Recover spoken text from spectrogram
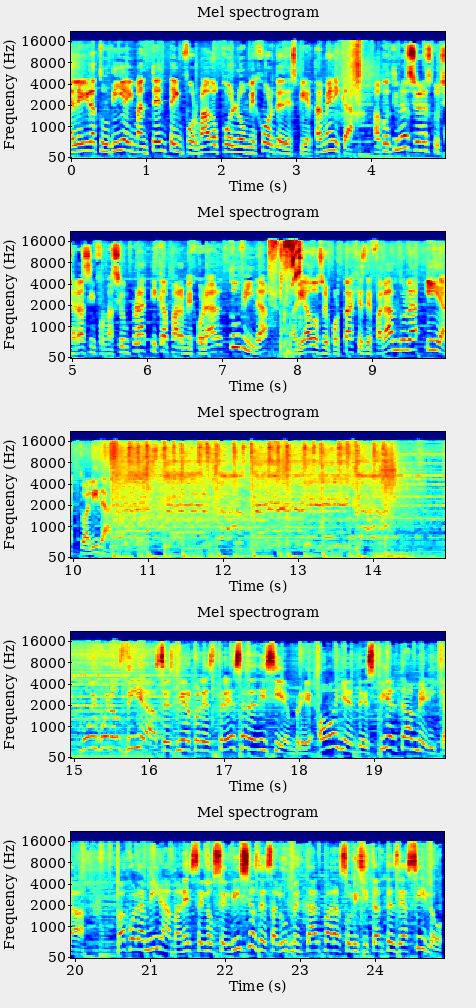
Alegra tu día y mantente informado con lo mejor de Despierta América. A continuación escucharás información práctica para mejorar tu vida, variados reportajes de farándula y actualidad. Muy buenos días, es miércoles 13 de diciembre, hoy en Despierta América. Bajo la mira amanecen los servicios de salud mental para solicitantes de asilo,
